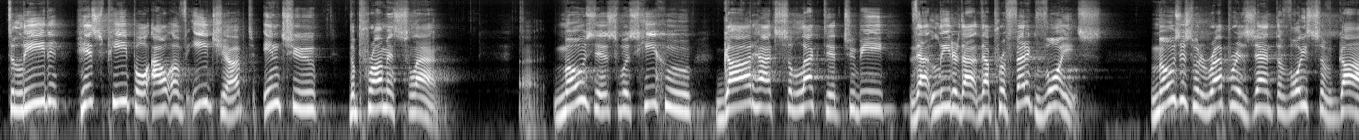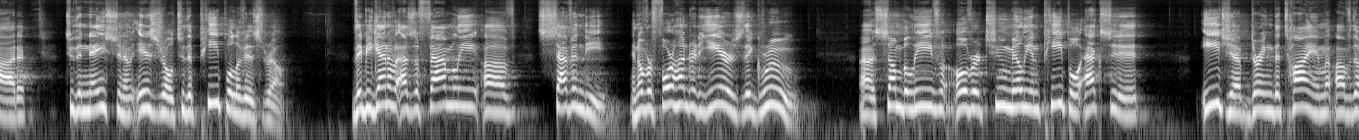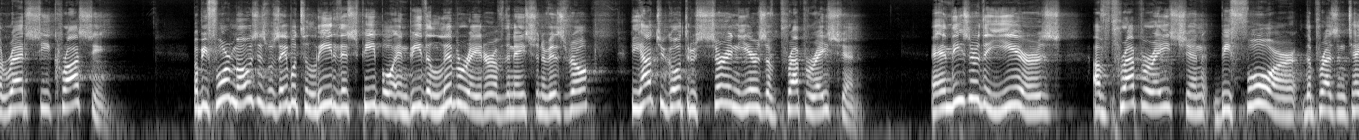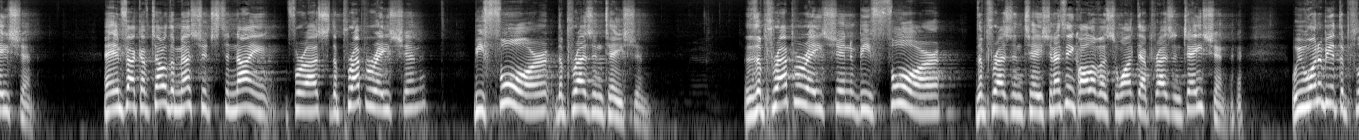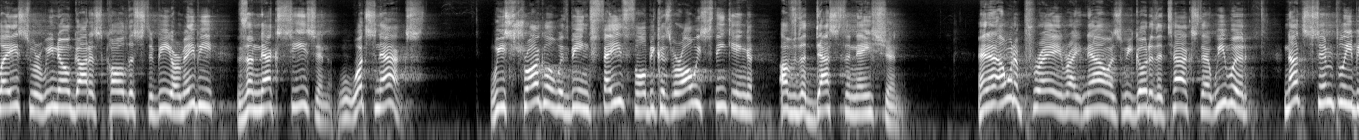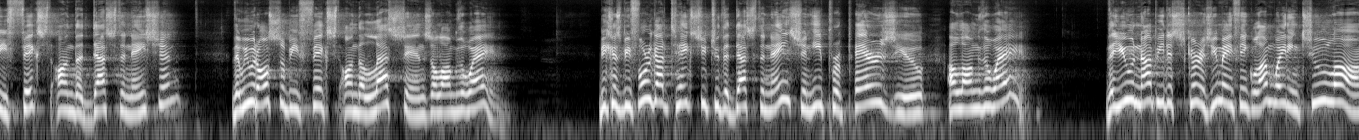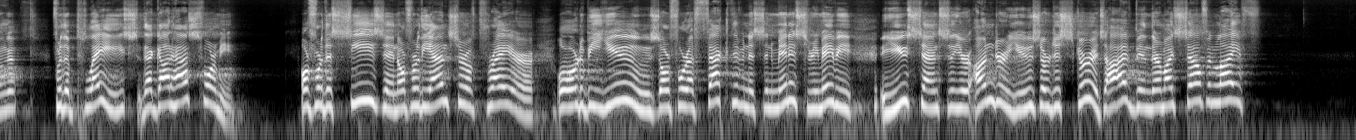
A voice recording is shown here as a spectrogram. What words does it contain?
to lead his people out of Egypt into the promised land. Moses was he who God had selected to be that leader, that, that prophetic voice Moses would represent the voice of God to the nation of Israel, to the people of Israel. They began as a family of 70, and over 400 years they grew. Uh, some believe over 2 million people exited Egypt during the time of the Red Sea crossing. But before Moses was able to lead this people and be the liberator of the nation of Israel, he had to go through certain years of preparation. And these are the years of preparation before the presentation. In fact, I've titled the message tonight for us the preparation before the presentation. The preparation before the presentation. I think all of us want that presentation. We want to be at the place where we know God has called us to be, or maybe the next season. What's next? We struggle with being faithful because we're always thinking of the destination. And I want to pray right now as we go to the text that we would not simply be fixed on the destination, that we would also be fixed on the lessons along the way. Because before God takes you to the destination, He prepares you along the way. That you would not be discouraged. You may think, well, I'm waiting too long for the place that God has for me, or for the season, or for the answer of prayer, or, to be used, or for effectiveness in ministry. Maybe you sense that you're underused or discouraged. I've been there myself in life.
